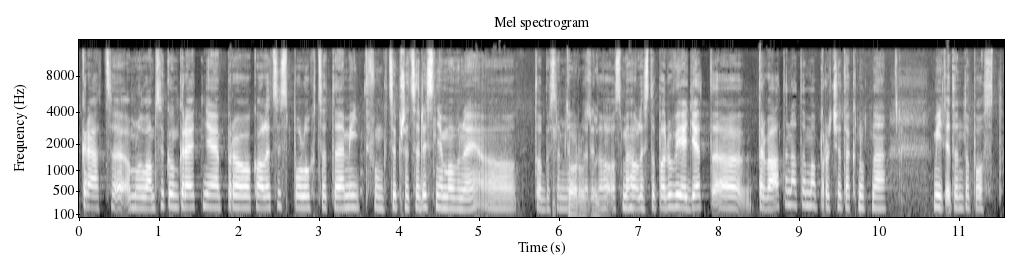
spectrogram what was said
krátce, omlouvám se konkrétně, pro koalici spolu chcete mít funkci předsedy sněmovny, to by se mělo to tady toho 8. listopadu vědět. Trváte na tom a proč je tak nutné mít i tento post?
